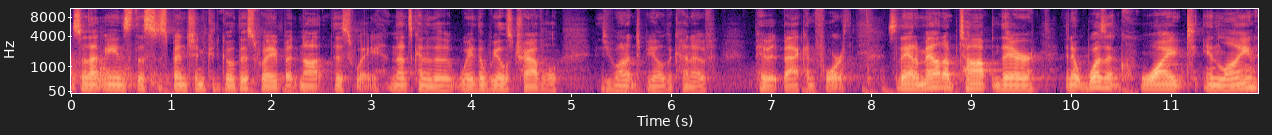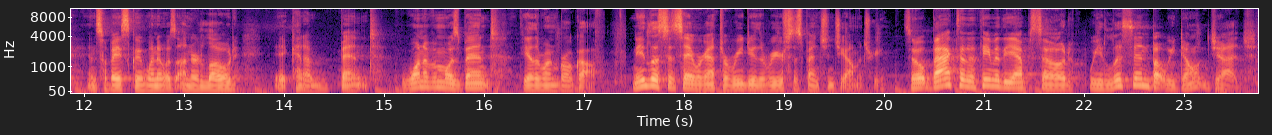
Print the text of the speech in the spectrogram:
So that means the suspension could go this way, but not this way. And that's kind of the way the wheels travel, is you want it to be able to kind of pivot back and forth. So they had a mount up top there, and it wasn't quite in line. And so basically when it was under load, it kind of bent. One of them was bent, the other one broke off. Needless to say, we're gonna have to redo the rear suspension geometry. So back to the theme of the episode, we listen, but we don't judge.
